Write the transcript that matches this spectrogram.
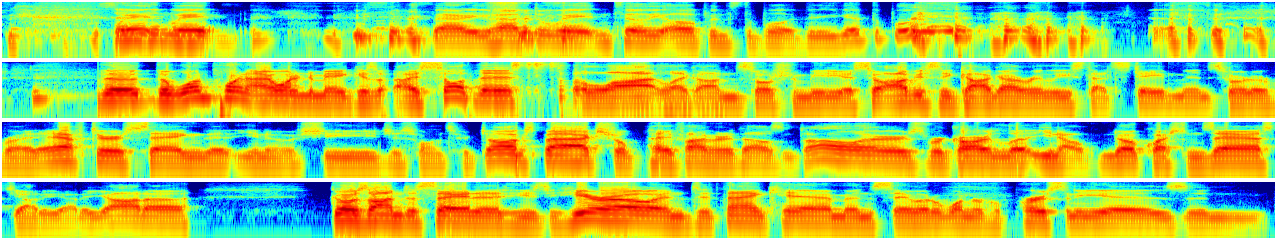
Send them wait, Barry, you have to wait until he opens the bullet. Did he get the bullet? The the one point I wanted to make is I saw this a lot like on social media. So obviously Gaga released that statement sort of right after saying that you know she just wants her dogs back. She'll pay five hundred thousand dollars regardless. You know, no questions asked. Yada yada yada. Goes on to say that he's a hero and to thank him and say what a wonderful person he is and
